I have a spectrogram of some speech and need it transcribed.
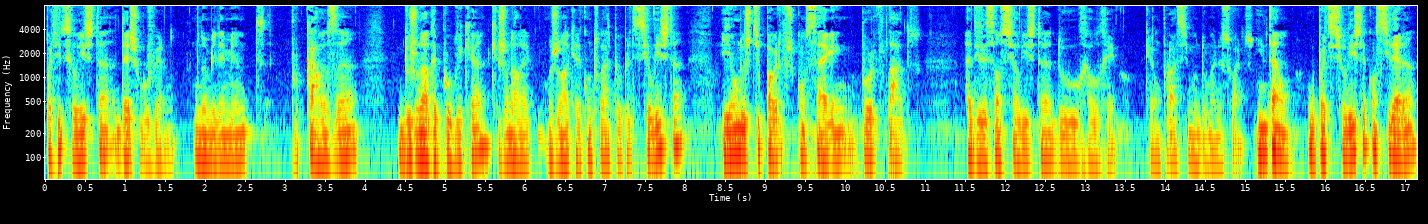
Partido Socialista deixa o governo, nomeadamente por causa do jornal República, que é um jornal, um jornal que era controlado pelo Partido Socialista, e um dos tipógrafos conseguem pôr de lado a direção socialista do Raul Rego, que é um próximo do Mário Soares. Então, o Partido Socialista considera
